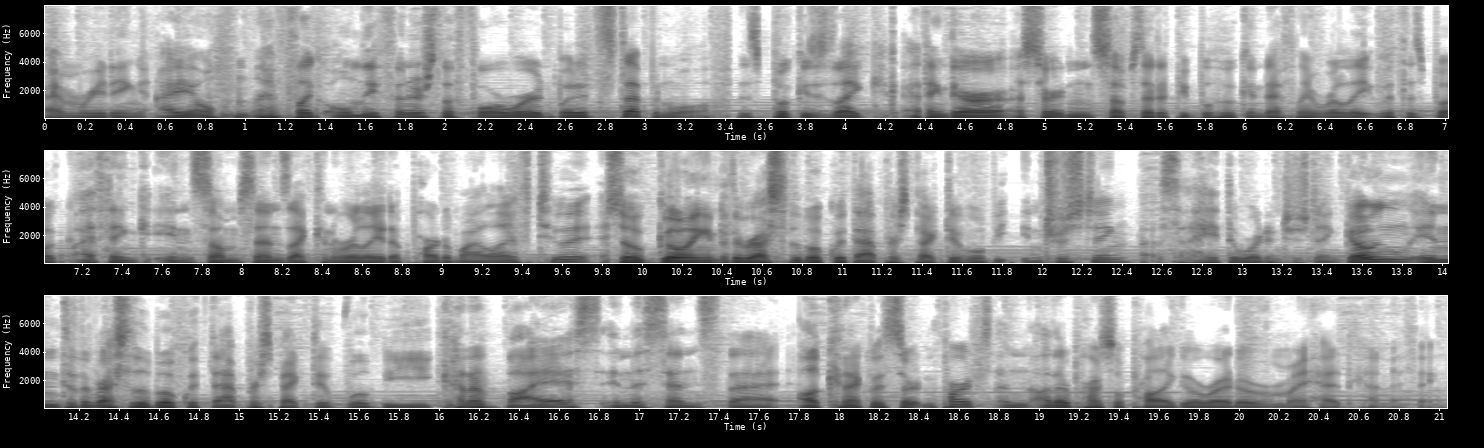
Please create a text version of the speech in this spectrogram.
I'm reading, I only, I've like only finished the foreword, but it's Steppenwolf. This book is like, I think there are a certain subset of people who can definitely relate with this book. I think in some sense I can relate a part of my life to it. So going into the rest of the book with that perspective will be interesting. I hate the word interesting. Going into the rest of the book with that perspective will be kind of biased in the sense that I'll connect with certain parts and other parts will probably go right over my head kind of thing.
